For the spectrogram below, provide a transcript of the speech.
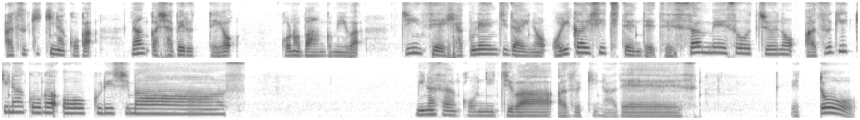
あずききなこがなんか喋るってよ。この番組は人生100年時代の折り返し地点で絶賛瞑想中のあずききなこがお送りします。皆さんこんにちは、あずきなです。えっと、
